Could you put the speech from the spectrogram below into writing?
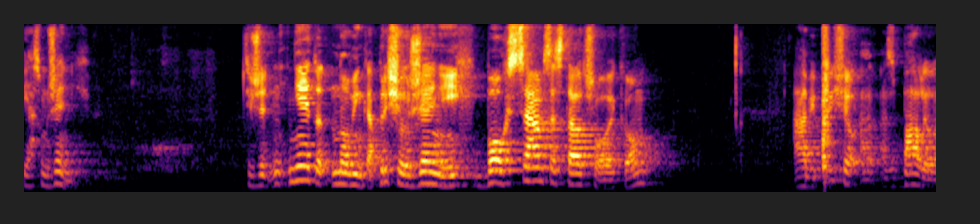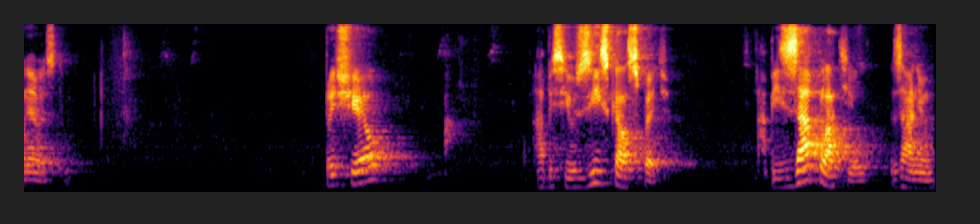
Ja som ženích. Čiže nie je to novinka. Prišiel ženích, Boh sám sa stal človekom, aby prišiel a, a zbalil nevestu. Prišiel, aby si ju získal späť. Aby zaplatil za ňu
